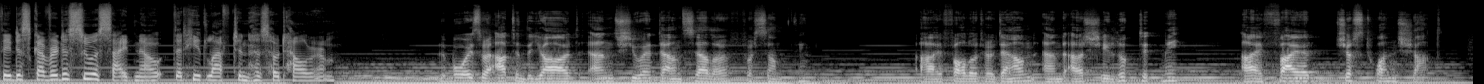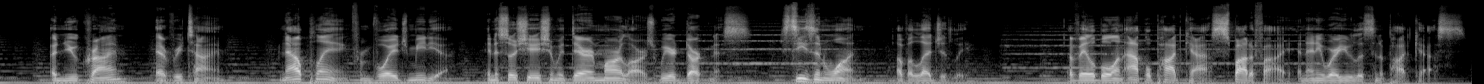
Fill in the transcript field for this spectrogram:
They discovered a suicide note that he'd left in his hotel room. The boys were out in the yard, and she went down cellar for something. I followed her down, and as she looked at me, I fired just one shot. A new crime every time. Now playing from Voyage Media in association with Darren Marlar's Weird Darkness, Season 1 of Allegedly. Available on Apple Podcasts, Spotify, and anywhere you listen to podcasts.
